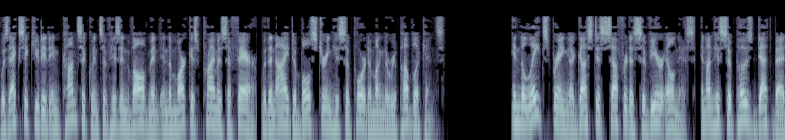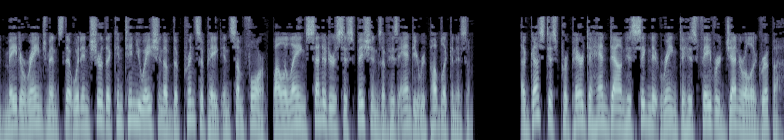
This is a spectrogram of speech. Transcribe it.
was executed in consequence of his involvement in the Marcus Primus affair, with an eye to bolstering his support among the Republicans. In the late spring Augustus suffered a severe illness, and on his supposed deathbed made arrangements that would ensure the continuation of the Principate in some form, while allaying senators' suspicions of his anti-republicanism. Augustus prepared to hand down his signet ring to his favored general Agrippa.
